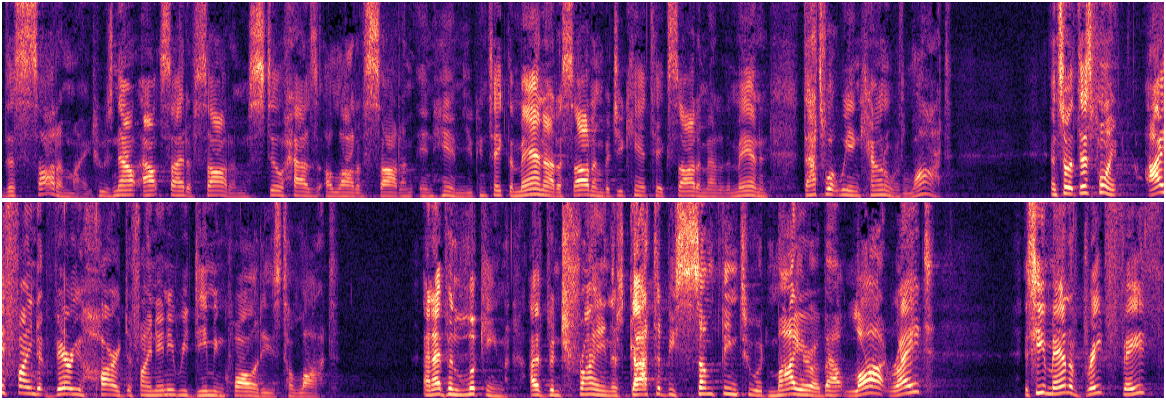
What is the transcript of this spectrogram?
this sodomite who's now outside of Sodom still has a lot of Sodom in him. You can take the man out of Sodom, but you can't take Sodom out of the man. And that's what we encounter with Lot. And so at this point, I find it very hard to find any redeeming qualities to Lot. And I've been looking, I've been trying. There's got to be something to admire about Lot, right? Is he a man of great faith?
